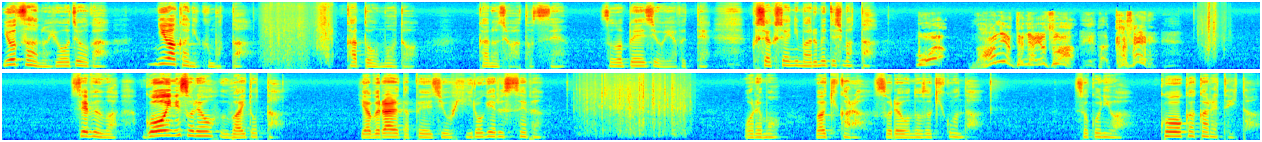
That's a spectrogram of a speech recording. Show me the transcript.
四葉の表情がにわかに曇った。かと思うと、彼女は突然、そのページを破ってくしゃくしゃに丸めてしまった。おい何やってんだよつは貸せ！セブンは強引にそれを奪い取った。破られたページを広げるセブン。俺も脇からそれを覗き込んだ。そこにはこう書かれていた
